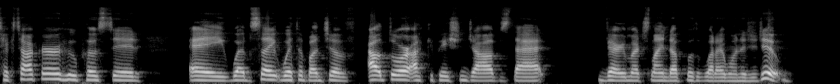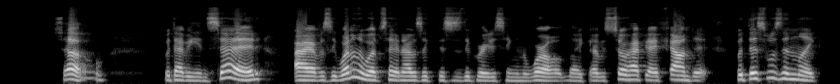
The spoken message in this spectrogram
TikToker who posted a website with a bunch of outdoor occupation jobs that very much lined up with what I wanted to do. So, with that being said, I obviously went on the website and I was like, this is the greatest thing in the world. Like, I was so happy I found it. But this was in like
